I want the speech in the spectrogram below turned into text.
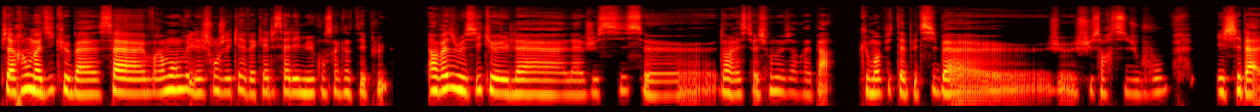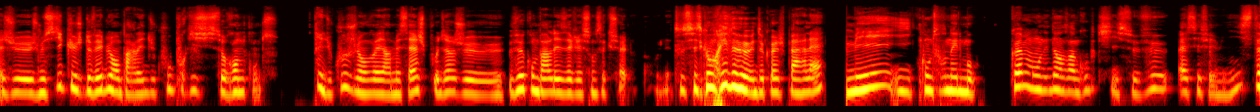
Puis après, on m'a dit que bah ça vraiment, il a changé, qu'avec elle, ça allait mieux, qu'on s'inquiétait plus. Et en fait, je me suis dit que la, la justice euh, dans la situation ne viendrait pas. Que moi, petit à petit, bah, je, je suis sortie du groupe. Et je sais pas, je, je me suis dit que je devais lui en parler du coup pour qu'il se rende compte. Et du coup, je lui ai envoyé un message pour dire je veux qu'on parle des agressions sexuelles. Il a tout de suite compris de, quoi je parlais, mais il contournait le mot. Comme on est dans un groupe qui se veut assez féministe,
